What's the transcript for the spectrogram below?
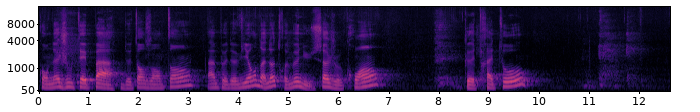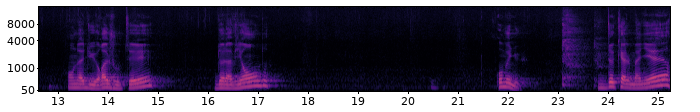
qu'on n'ajoutait pas de temps en temps un peu de viande à notre menu. Ça, je crois que très tôt, on a dû rajouter de la viande menu. De quelle manière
